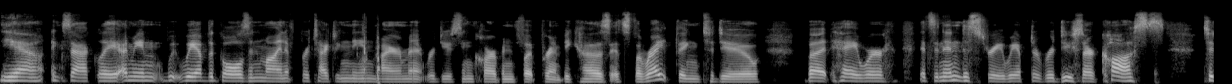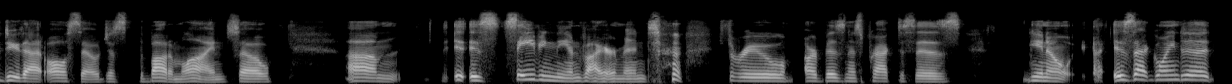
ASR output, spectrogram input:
Yeah, exactly. I mean, we, we have the goals in mind of protecting the environment, reducing carbon footprint because it's the right thing to do. But hey, we're it's an industry. We have to reduce our costs to do that also, just the bottom line. So um, is saving the environment through our business practices. You know is that going to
